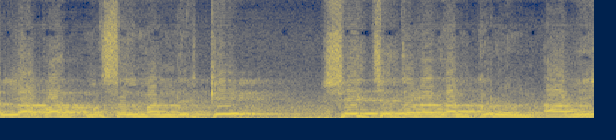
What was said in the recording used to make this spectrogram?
আল্লাহ পাক মুসলমানদেরকে সেই চেতনা দান করুন আমি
